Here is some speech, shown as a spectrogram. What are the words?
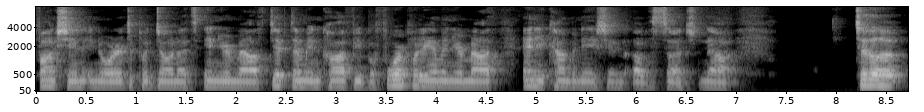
function in order to put donuts in your mouth. Dip them in coffee before putting them in your mouth, any combination of such. Now, to the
